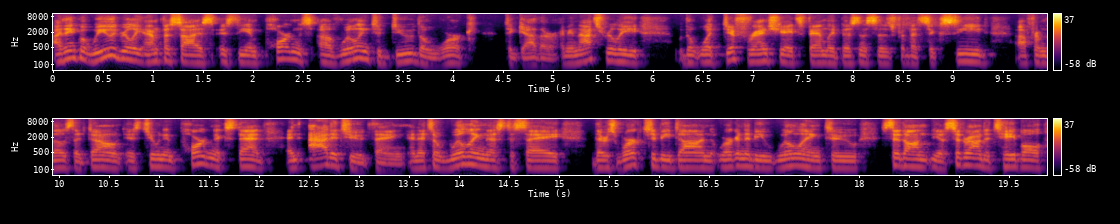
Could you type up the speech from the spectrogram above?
I think what we would really emphasize is the importance of willing to do the work together. I mean that's really the, what differentiates family businesses for that succeed uh, from those that don't is to an important extent an attitude thing. And it's a willingness to say there's work to be done. We're going to be willing to sit on you know sit around a table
